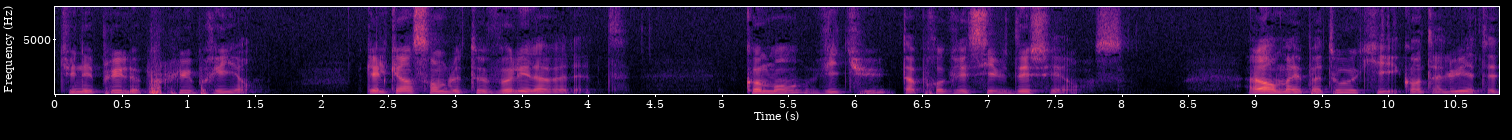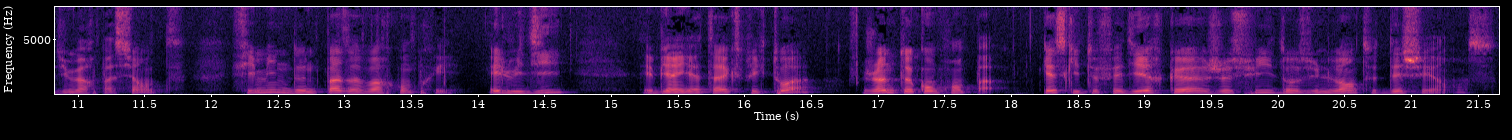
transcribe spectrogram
tu n'es plus le plus brillant. Quelqu'un semble te voler la vedette. Comment vis-tu ta progressive déchéance? Alors Maipatou, qui quant à lui était d'humeur patiente, fit mine de ne pas avoir compris, et lui dit Eh bien Yata, explique-toi, je ne te comprends pas. Qu'est-ce qui te fait dire que je suis dans une lente déchéance?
